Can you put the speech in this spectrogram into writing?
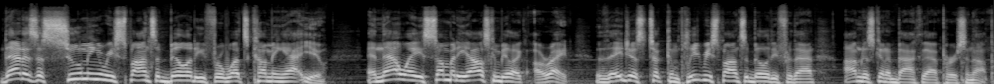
That is assuming responsibility for what's coming at you. And that way, somebody else can be like, all right, they just took complete responsibility for that. I'm just going to back that person up.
